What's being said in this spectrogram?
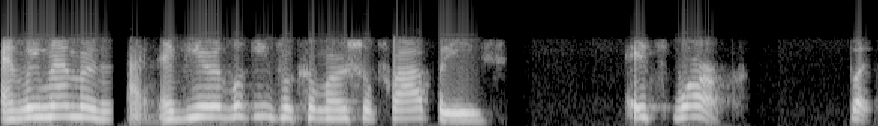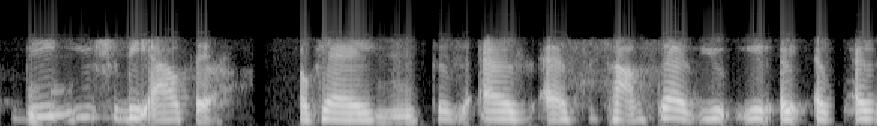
And remember that if you're looking for commercial properties, it's work. But be, Mhm. you should be out there. Okay? Because as as Tom said, you, you as as,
